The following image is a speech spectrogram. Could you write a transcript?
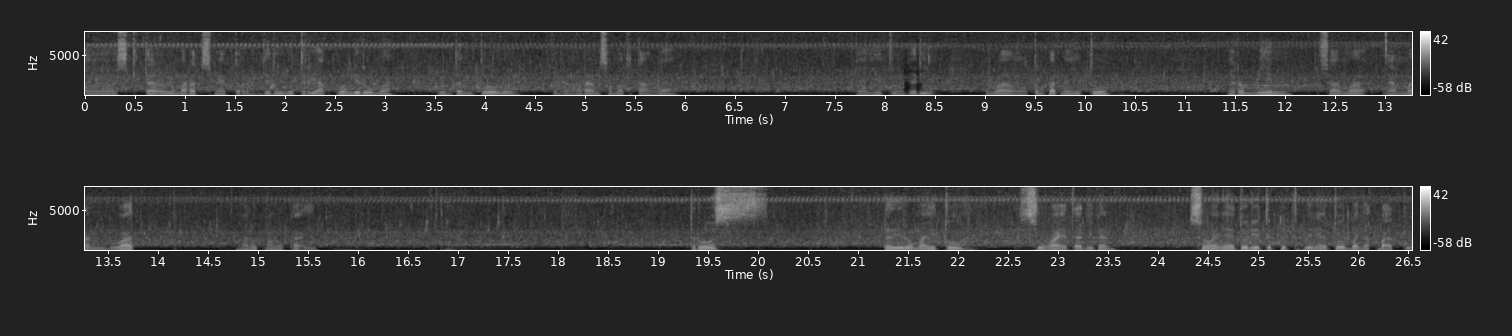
eh, sekitar 500 meter. Jadi lu teriak pun di rumah belum tentu lu kedengeran sama tetangga. Kayak gitu. Jadi emang tempatnya itu nyeremin sama nyaman buat makhluk-makhluk gaib terus dari rumah itu sungai tadi kan. Sungainya itu di tepi-tepinya itu banyak batu.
